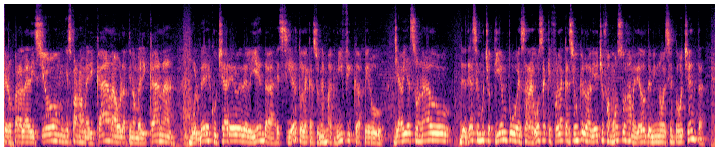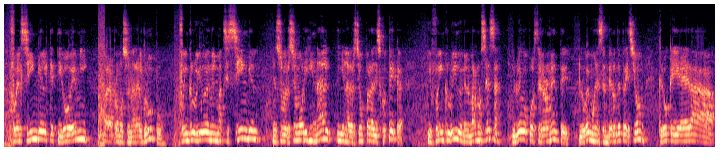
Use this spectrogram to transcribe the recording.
Pero para la edición hispanoamericana o latinoamericana, volver a escuchar Héroe de Leyenda, es cierto, la canción es magnífica, pero ya había sonado desde hace mucho tiempo en Zaragoza, que fue la canción que los había hecho famosos a mediados de 1980. Fue el single que tiró Emi para promocionar al grupo. Fue incluido en el maxi single, en su versión original y en la versión para discoteca y fue incluido en el Mar No Cesa. Y luego, posteriormente, lo vemos en Senderos de Traición. Creo que ya era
